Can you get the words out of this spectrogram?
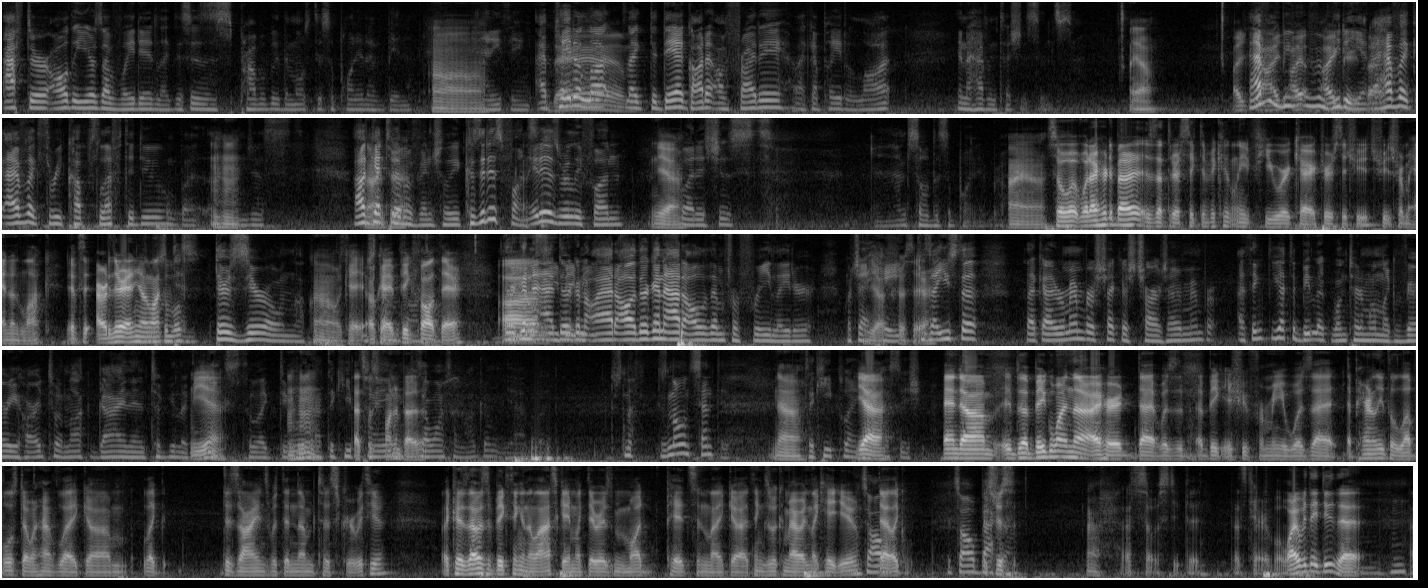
after all the years I've waited, like this is probably the most disappointed I've been Aw. anything. I played a lot like the day I got it on Friday, like I played a lot and I haven't touched it since. Yeah. I haven't be- I- even I beat it yet. I have like I have like 3 cups left to do, but like, Mhm. I'm just I'll Not get to them it. eventually cuz it is fun. I It see. is really fun, Yeah. but it's just I'm so disappointed, bro. I know. So what, what I heard about it is that there are significantly fewer characters to choose choose from and unlock. If are there any unlockables? 10. There's zero unlockables. Oh, okay. There's Okay. Big fault there. They're gonna Um, add. They're gonna add all. They're gonna add all of them for free later, which I Yeah, hate for sure. because I used to. Like I remember Striker's Charge. I remember. I think you have to beat like one tournament like very hard to unlock a guy, and then it took me like Yeah. weeks to like do. It. I have to keep. That's what's fun about it. I want to unlock him. Yeah, but there's no. There's no incentive. No. to keep playing Yeah. And um, the big one that I heard that was a, a big issue for me was that apparently the levels don't have like um, like designs within them to screw with you. Because that was a big thing in the last game. Like there was mud pits and like uh, things would come out and like hit you. It's all that like It's all it's just oh, that's so stupid. That's terrible. Why would they do that? Mhm.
